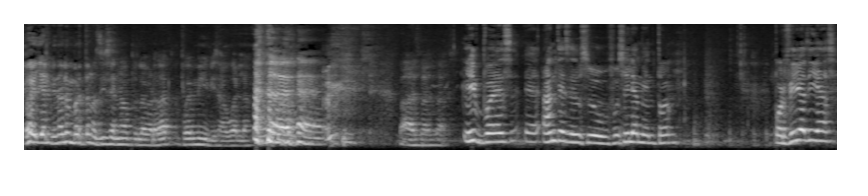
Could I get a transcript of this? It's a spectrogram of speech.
Oye, al final Humberto nos dice, no, pues la verdad fue mi bisabuela. Vas, vas, vas. Y pues, eh, antes de su fusilamiento, Porfirio Díaz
